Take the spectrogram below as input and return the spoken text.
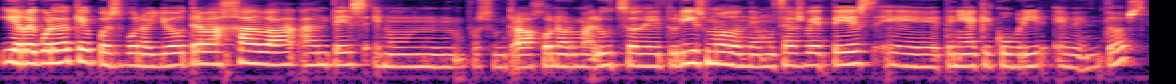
Y recuerdo que, pues bueno, yo trabajaba antes en un, pues, un trabajo normalucho de turismo donde muchas veces eh, tenía que cubrir eventos.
